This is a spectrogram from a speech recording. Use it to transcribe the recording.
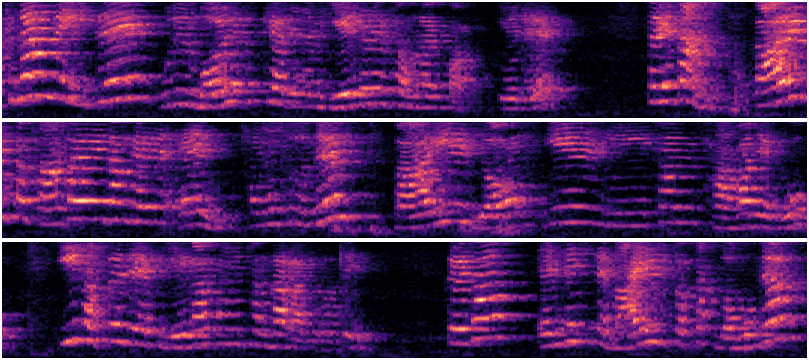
그 다음에 이제 우리는 뭘 해석해야 되냐면 얘를 해석을 할 거야. 얘를. 자, 일단 마일부터 4 사이에 해당되는 n 정수는 마일 0, 1, 2, 3, 4가 되고 이 값에 대해서 얘가 성립한다라는 거지. 그래서 n 대신에 마일부터 싹 넣어보면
